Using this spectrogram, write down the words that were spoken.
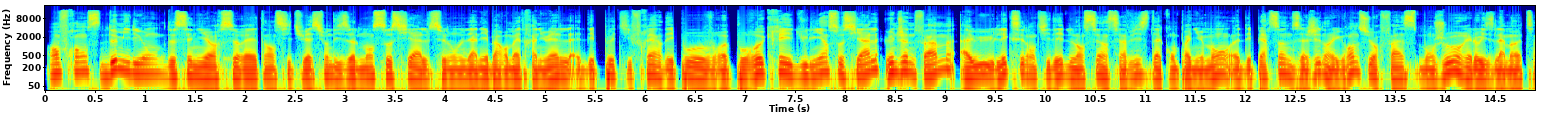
En France, 2 millions de seniors seraient en situation d'isolement social selon le dernier baromètre annuel des petits frères des pauvres. Pour recréer du lien social, une jeune femme a eu l'excellente idée de lancer un service d'accompagnement des personnes âgées dans les grandes surfaces. Bonjour Héloïse Lamotte.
